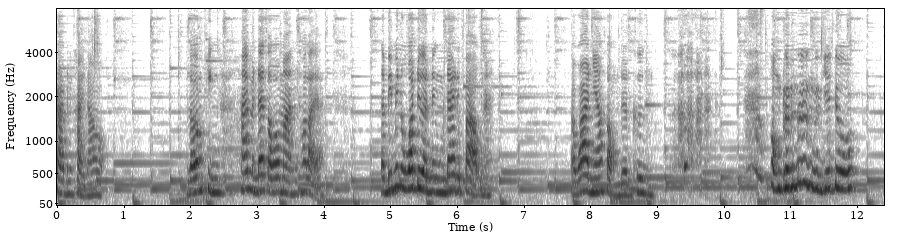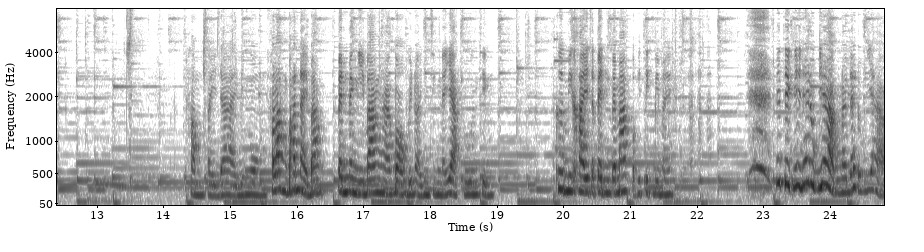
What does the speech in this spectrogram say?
กลายเป็นไข่เน่า เราต้องทิ้งให้มันได้สักประมาณเท่าไหร่อะแต่บิ๊ไม่รู้ว่าเดือนหนึ่งมันได้หรือเปล่านะ แต่ว่าอันนี้สองเดือนครึ่งสองเดือนครึ่งคิดดู ทำไปได้บิงงฝรั่งบ้านไหนบ้าง เป็นอย่างนี้บ้างคะบอกบิหน่อยจริงๆนะอยากรู้จริงๆ คือมีใครจะเป็นไปมากกว่าพี่ติ๊กบีไหมพี่ติ๊กนี่ได้ทุกอย่างนะได้ทุกอย่าง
